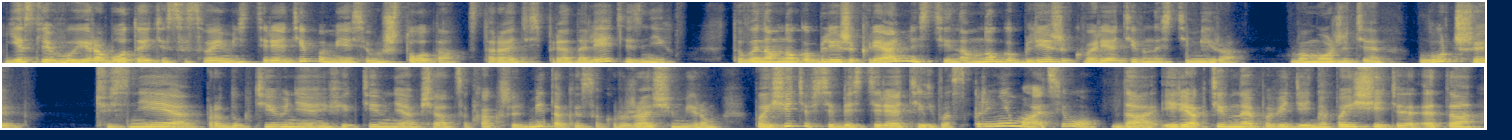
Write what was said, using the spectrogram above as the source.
Если вы работаете со своими стереотипами, если вы что-то стараетесь преодолеть из них, то вы намного ближе к реальности и намного ближе к вариативности мира. Вы можете лучше честнее, продуктивнее, эффективнее общаться как с людьми, так и с окружающим миром. Поищите в себе И стереотипы. воспринимать его. Да, и реактивное поведение. Поищите, это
